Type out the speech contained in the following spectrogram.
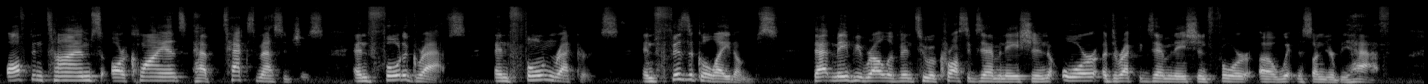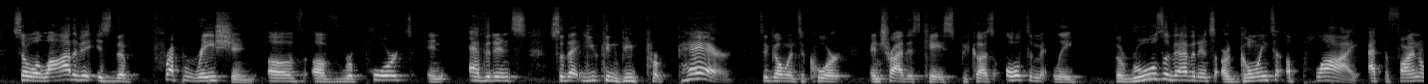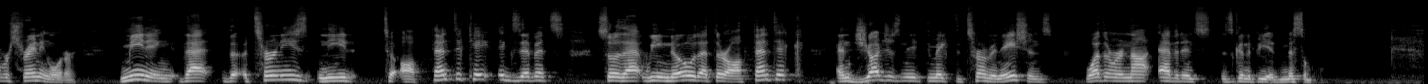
Oftentimes, our clients have text messages and photographs and phone records and physical items that may be relevant to a cross examination or a direct examination for a witness on your behalf. So, a lot of it is the preparation of, of reports and evidence so that you can be prepared to go into court and try this case because ultimately the rules of evidence are going to apply at the final restraining order, meaning that the attorneys need to authenticate exhibits so that we know that they're authentic, and judges need to make determinations whether or not evidence is going to be admissible.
